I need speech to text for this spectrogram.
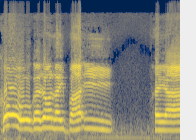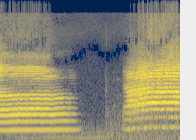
ခိုးကြောလိုက်ပါ၏ဖယားသာ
